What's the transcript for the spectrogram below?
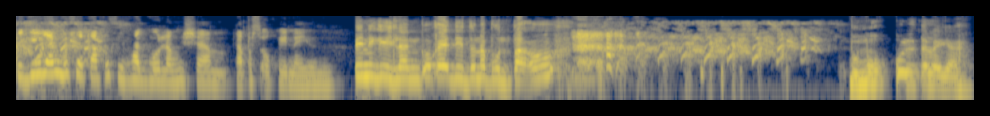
Pigilan mo siya tapos i-hug mo lang siya. Tapos okay na yun. Pinigilan ko, kaya dito napunta, oh. Bumukol talaga.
